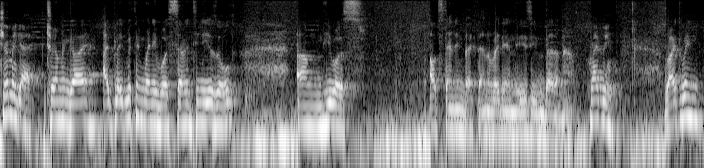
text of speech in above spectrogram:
German guy. German guy. I played with him when he was 17 years old. Um, he was outstanding back then already, and he's even better now. Right wing. Right wing,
